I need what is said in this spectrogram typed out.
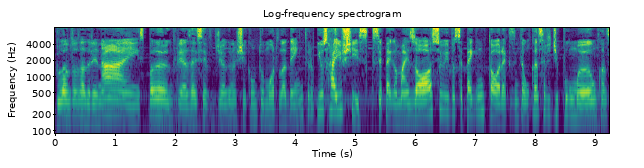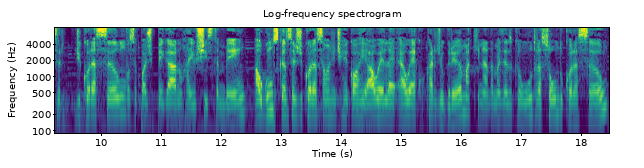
glândulas adrenais, pâncreas. Aí você diagnostica um tumor lá dentro. E os raios-x, que você pega mais ósseo e você pega em tórax. Então, câncer de pulmão, câncer de coração, você pode pegar no raio-x também. Alguns cânceres de coração a gente recorre ao, ao ecocardiograma, que nada mais é do que um ultrassom do coração.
